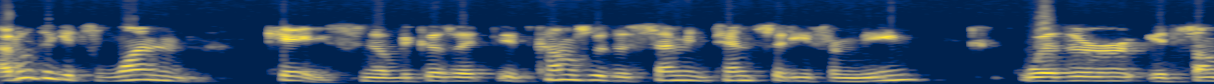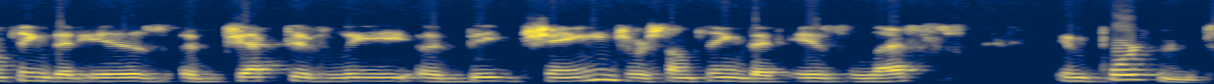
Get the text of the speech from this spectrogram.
I don't think it's one case, you know, because it, it comes with the same intensity for me whether it's something that is objectively a big change or something that is less important,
